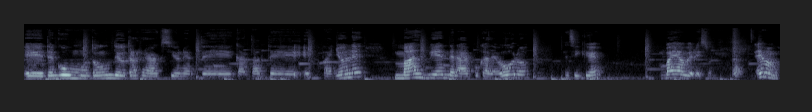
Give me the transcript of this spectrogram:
eh, tengo un montón de otras reacciones de cantantes españoles, más bien de la época de oro. Así que vaya a ver eso. Ahí vamos.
